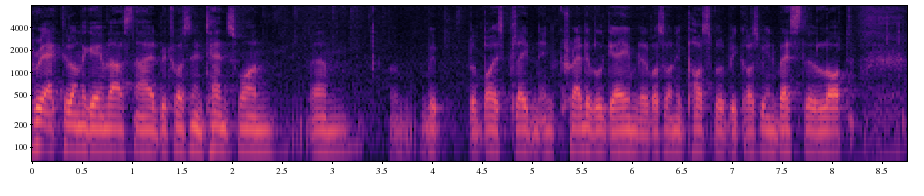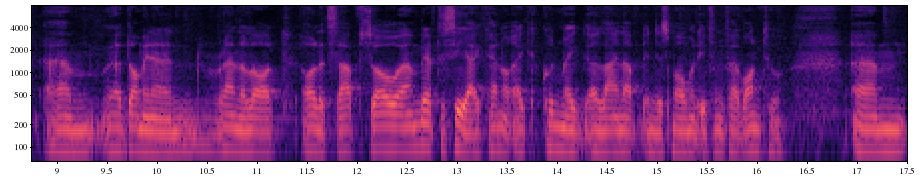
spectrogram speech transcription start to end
reacted on the game last night, which was an intense one. Um, we, the boys played an incredible game. That was only possible because we invested a lot. Um, we were dominant, ran a lot, all that stuff. So um, we have to see. I cannot, I couldn't make a lineup in this moment, even if I want to. Um,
